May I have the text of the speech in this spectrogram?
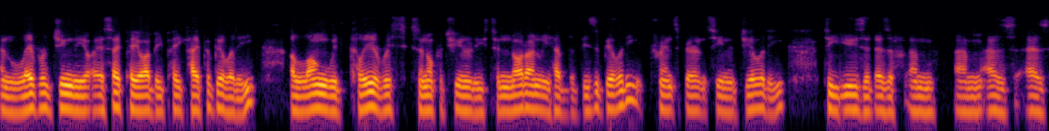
and leveraging the SAP IBP capability along with clear risks and opportunities to not only have the visibility, transparency, and agility to use it as a um, um, as as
